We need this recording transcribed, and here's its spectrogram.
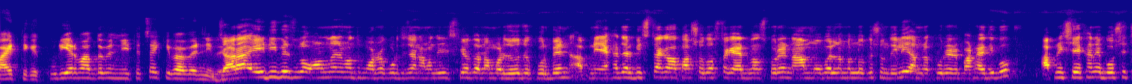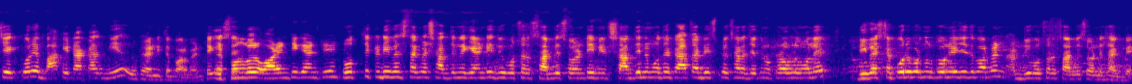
বাইরে থেকে কুরিয়ার মাধ্যমে নিতে চায় কীভাবে নিবে? যারা এই ডিভাইসগুলো অনলাইনের মাধ্যমে অর্ডার করতে চান আমাদের স্ক্রিনে নাম্বার যোগাযোগ করবেন। আপনি এক হাজার বিশ টাকা বা পাঁচশো দশ টাকা অ্যাডভান্স করে নাম মোবাইল নাম্বার লোকেশন দিলেই আমরা কুরিয়ারে পাঠিয়ে দিব। আপনি সেখানে বসে চেক করে বাকি টাকা দিয়ে উঠে নিতে পারবেন ঠিক আছে? ফোনগুলোর ওয়ারেন্টি গ্যারান্টি প্রত্যেকটা ডিভাইস থাকবে সাত দিনের গ্যারান্টি দুই বছরের সার্ভিস ওয়ারেন্টি সাত দিনের মধ্যে টাচ আর ডিসপ্লে ছাড়া যে কোনো প্রবলেম হলে ডিভাইসটা পরিবর্তন করে নিয়ে যেতে পারবেন আর দুই বছরের সার্ভিস ওয়ারেন্টি থাকবে।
